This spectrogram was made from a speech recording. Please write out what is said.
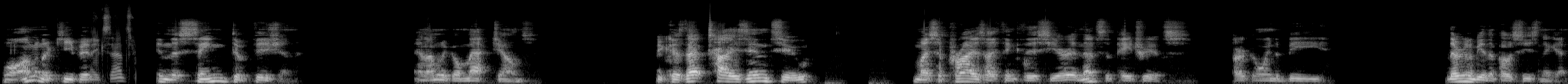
Well, I'm going to keep it Makes sense. in the same division, and I'm going to go Mac Jones because that ties into my surprise. I think this year, and that's the Patriots are going to be they're going to be in the postseason again.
